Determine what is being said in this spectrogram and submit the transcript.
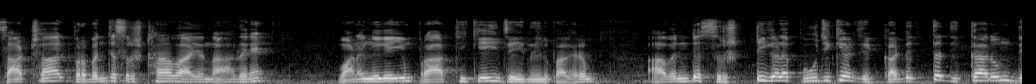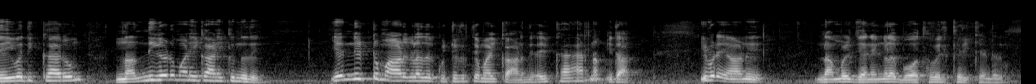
സാക്ഷാൽ പ്രപഞ്ച സൃഷ്ടാവായ നാഥനെ വണങ്ങുകയും പ്രാർത്ഥിക്കുകയും ചെയ്യുന്നതിന് പകരം അവന്റെ സൃഷ്ടികളെ പൂജിക്കുകയാണ് ചെയ്യും കടുത്ത ധിക്കാരവും ദൈവധിക്കാരവും നന്ദികേടുമാണ് ഈ കാണിക്കുന്നത്. എന്നിട്ടും ആളുകൾ അതൊരു കുറ്റകൃത്യമായി കാണുന്നില്ല. കാരണം ഇതാണ്. ഇവിടെയാണ് നമ്മൾ ജനങ്ങളെ ബോധവൽക്കരിക്കേണ്ടത്.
